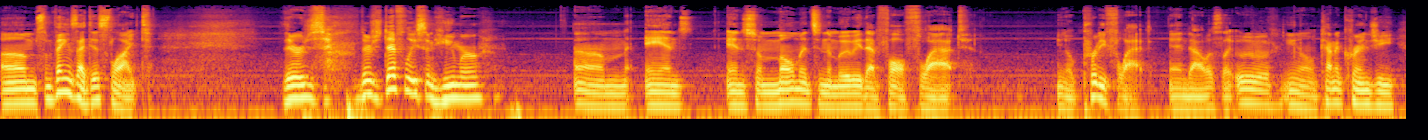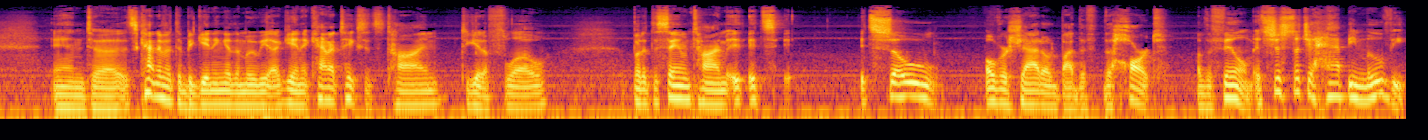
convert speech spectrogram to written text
Um, some things i disliked there's there's definitely some humor um, and and some moments in the movie that fall flat you know pretty flat and I was like, ooh, you know, kind of cringy. And uh, it's kind of at the beginning of the movie. Again, it kind of takes its time to get a flow, but at the same time, it, it's it, it's so overshadowed by the the heart of the film. It's just such a happy movie,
